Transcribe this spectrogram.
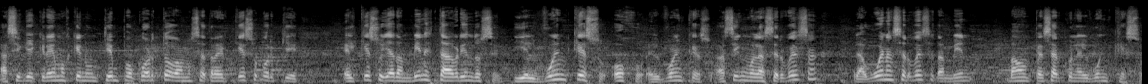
Así que creemos que en un tiempo corto vamos a traer queso porque el queso ya también está abriéndose. Y el buen queso, ojo, el buen queso, así como la cerveza, la buena cerveza también vamos a empezar con el buen queso.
